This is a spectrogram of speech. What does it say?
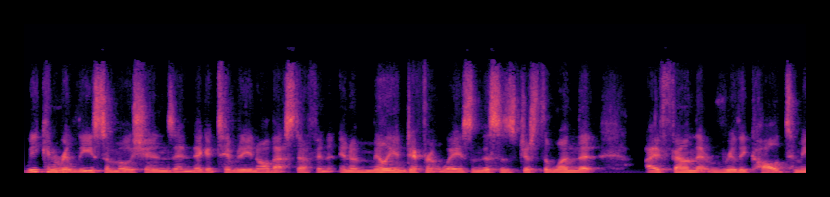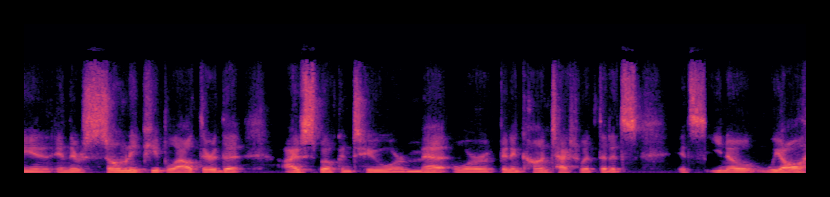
we can release emotions and negativity and all that stuff in, in a million different ways. And this is just the one that I found that really called to me. And, and there's so many people out there that I've spoken to or met or been in contact with that it's it's you know we all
